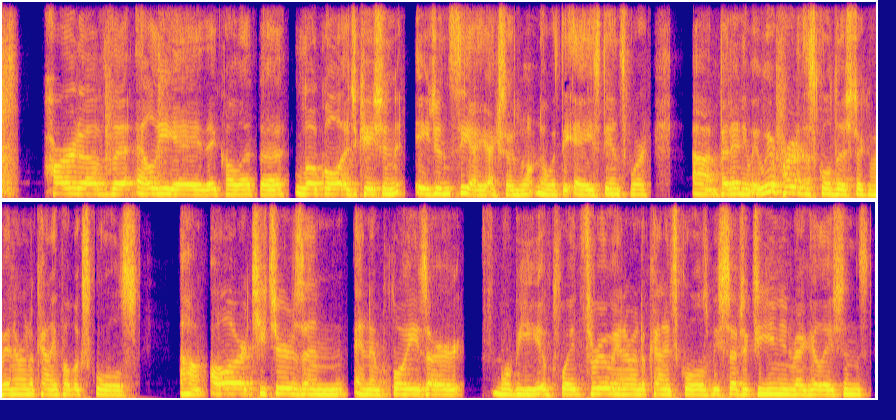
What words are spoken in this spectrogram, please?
part of the LEA. They call it the Local Education Agency. I actually don't know what the A stands for. Um, but anyway, we are part of the school district of Anne Arundel County Public Schools. Um, all our teachers and, and employees are will be employed through Anne Arundel County Schools, be subject to union regulations,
